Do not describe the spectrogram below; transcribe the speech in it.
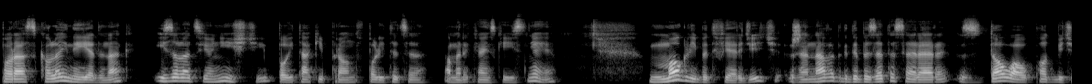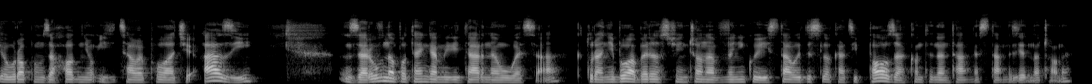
Po raz kolejny jednak izolacjoniści, bo i taki prąd w polityce amerykańskiej istnieje, mogliby twierdzić, że nawet gdyby ZSRR zdołał podbić Europę Zachodnią i całe połacie Azji, zarówno potęga militarna USA, która nie byłaby rozcieńczona w wyniku jej stałych dyslokacji poza kontynentalne Stany Zjednoczone,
